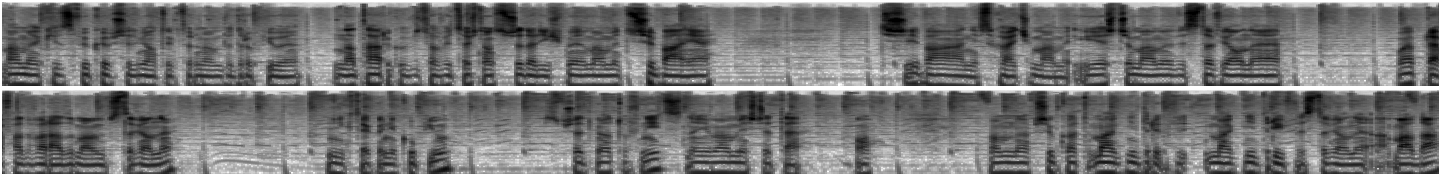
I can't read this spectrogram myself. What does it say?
Mamy jakieś zwykłe przedmioty, które nam wydropiły. Na targu widzowie coś tam sprzedaliśmy, mamy trzy banie. Trzy banie, słuchajcie, mamy. I jeszcze mamy wystawione. WebRefa dwa razy mamy wystawione. Nikt tego nie kupił. Z przedmiotów nic. No i mamy jeszcze te. O. Mam na przykład Magni Drift, Magni Drift wystawiony Amada.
